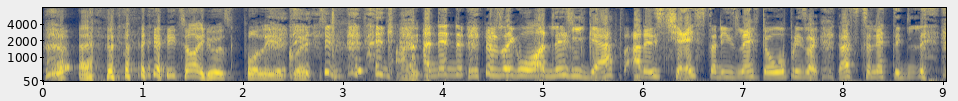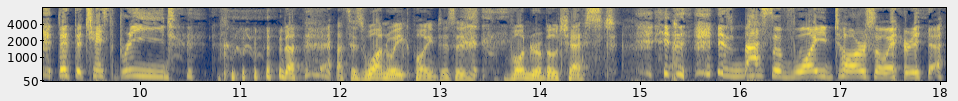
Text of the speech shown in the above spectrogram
he thought he was fully equipped. Like, And and, then there's like one little gap at his chest, and he's left open. He's like, "That's to let the let the chest breathe." That- that's his one weak point. Is his vulnerable chest. his massive wide torso area.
